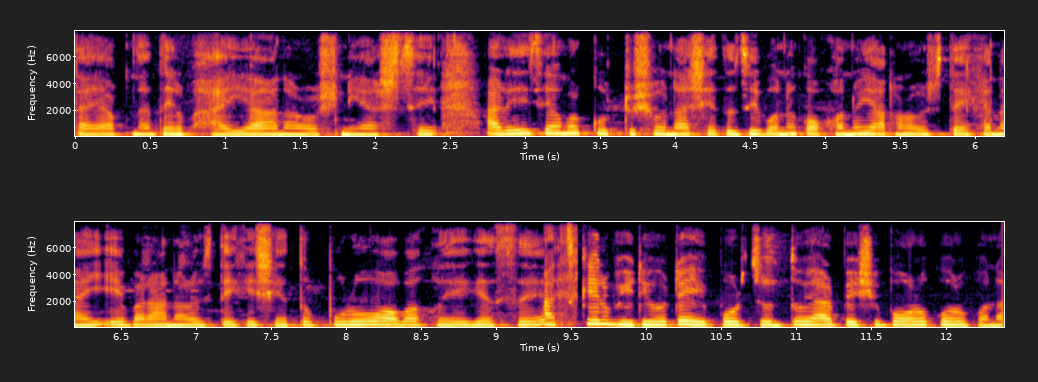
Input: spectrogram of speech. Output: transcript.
তাই আপনাদের ভাইয়া আনারস নিয়ে আসছে। আর এই যে আমার কুট্টু সোনা, সে তো জীবনে কখনোই আনারস দেখে নাই। এবার আনারস দেখে সে তো পুরো অবাক হয়ে গেছে। আজকের ভিডিওটা এ পর্যন্তই। আর বেশি বড় করব না।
